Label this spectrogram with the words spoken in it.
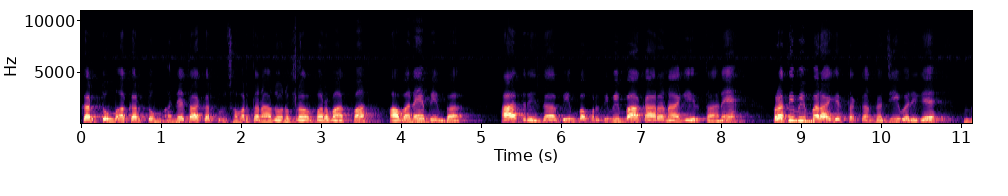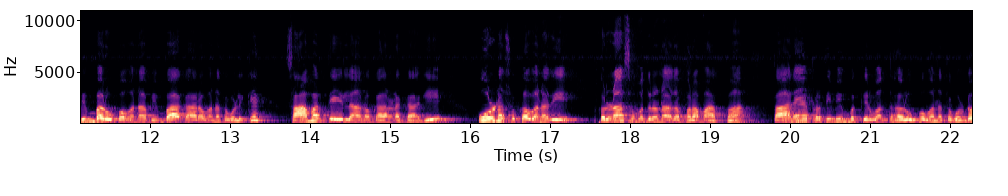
ಕರ್ತುಂ ಅಕರ್ತುಂ ಅನ್ಯತಾ ಕರ್ತುಂ ಸಮರ್ಥನಾದವನು ಪ್ರ, ಪರಮಾತ್ಮ. ಅವನೇ ಬಿಂಬ. ಆದ್ದರಿಂದ ಬಿಂಬ ಪ್ರತಿಬಿಂಬಾಕಾರನಾಗಿ ಇರ್ತಾನೆ. ಪ್ರತಿಬಿಂಬರಾಗಿರ್ತಕ್ಕಂಥ ಜೀವರಿಗೆ ಬಿಂಬರೂಪವನ್ನು, ಬಿಂಬಾಕಾರವನ್ನು ತಗೊಳ್ಳಿಕ್ಕೆ ಸಾಮರ್ಥ್ಯ ಇಲ್ಲ ಅನ್ನೋ ಕಾರಣಕ್ಕಾಗಿ ಪೂರ್ಣ ಸುಖವನದಿ, ಕರುಣಾಸಮುದ್ರನಾದ ಪರಮಾತ್ಮ ತಾನೇ ಪ್ರತಿಬಿಂಬಕ್ಕಿರುವಂತಹ ರೂಪವನ್ನು ತಗೊಂಡು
